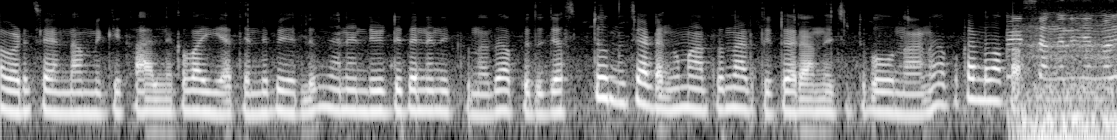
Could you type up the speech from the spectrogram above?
അവിടെ ചേണ്ട അമ്മയ്ക്ക് കാലിനൊക്കെ വയ്യാത്തതിന്റെ പേരിലും ഞാൻ എന്റെ വീട്ടിൽ തന്നെ നിൽക്കുന്നത്. അപ്പോൾ ഇത് ജസ്റ്റ് ഒന്ന് ചടങ്ങ് മാത്രം നടത്തിയിട്ട് വരാമെന്ന് വെച്ചിട്ട് പോകുന്നതാണ്. അപ്പോൾ കണ്ടു നോക്കാം. അങ്ങനെ ഞങ്ങൾ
